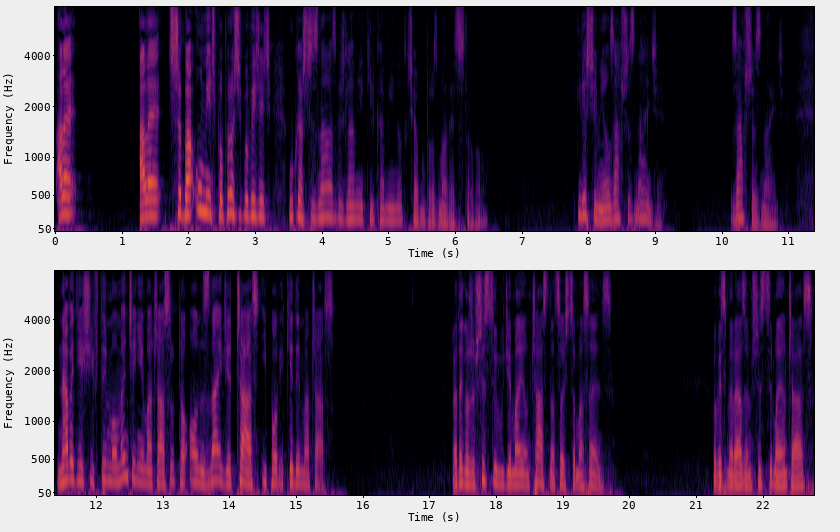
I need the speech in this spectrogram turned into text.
Ale ale trzeba umieć poprosić, powiedzieć: Łukasz, czy znalazłbyś dla mnie kilka minut? Chciałbym porozmawiać z Tobą. I wierzcie mi, on zawsze znajdzie. Zawsze znajdzie. Nawet jeśli w tym momencie nie ma czasu, to on znajdzie czas i powie, kiedy ma czas. Dlatego, że wszyscy ludzie mają czas na coś, co ma sens. Powiedzmy razem, wszyscy mają czas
